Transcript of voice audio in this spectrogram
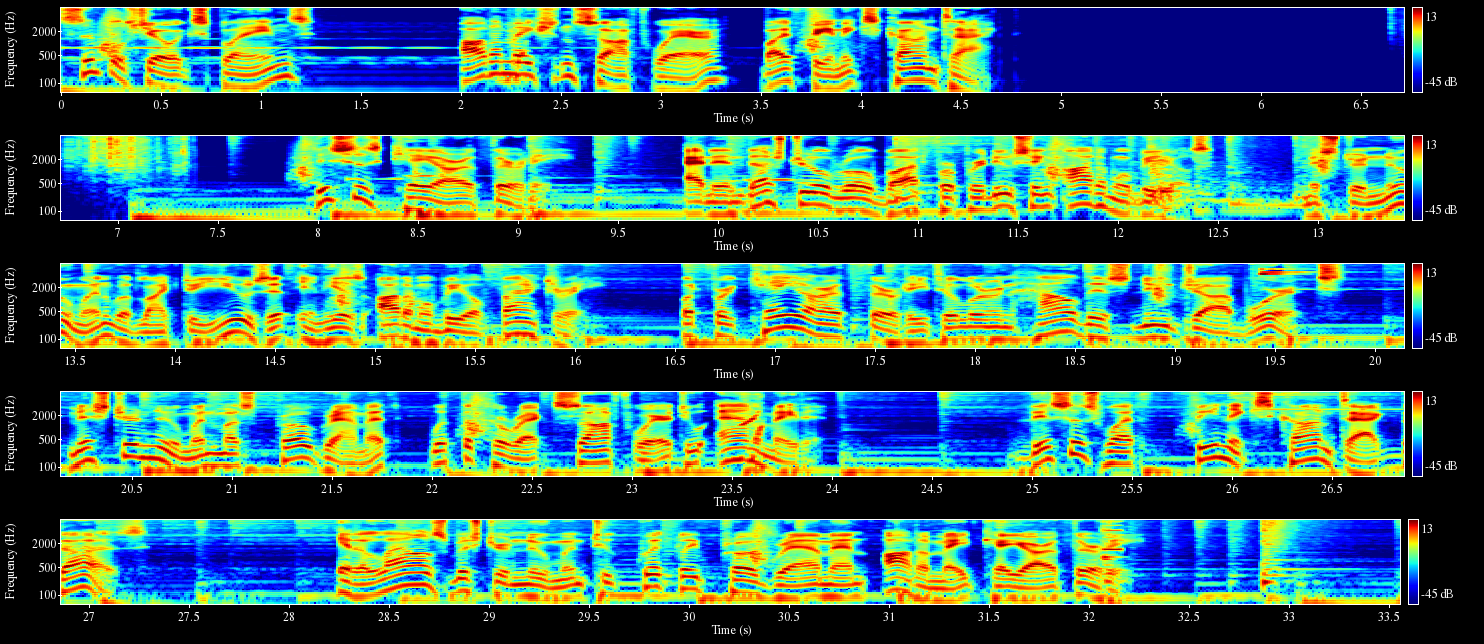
Simple Show explains Automation Software by Phoenix Contact. This is KR30, an industrial robot for producing automobiles. Mr. Newman would like to use it in his automobile factory. But for KR30 to learn how this new job works, Mr. Newman must program it with the correct software to animate it. This is what Phoenix Contact does. It allows Mr. Newman to quickly program and automate KR30.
